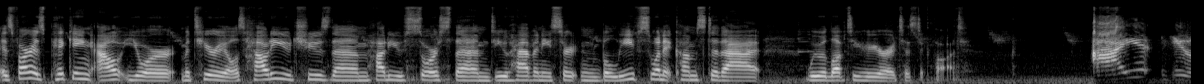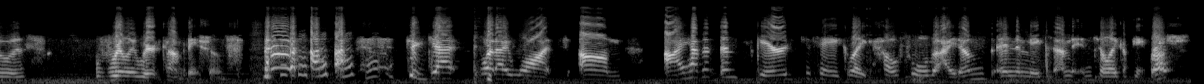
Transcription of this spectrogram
as far as picking out your materials how do you choose them how do you source them do you have any certain beliefs when it comes to that we would love to hear your artistic thought. I use really weird combinations to get what I want. Um, I haven't been scared to take like household items and to make them into like a paintbrush.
